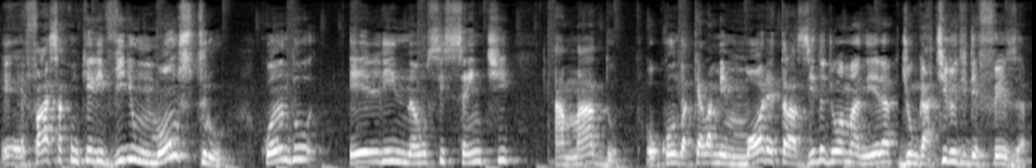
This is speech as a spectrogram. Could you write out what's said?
é, faça com que ele vire um monstro quando ele não se sente amado ou quando aquela memória é trazida de uma maneira de um gatilho de defesa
